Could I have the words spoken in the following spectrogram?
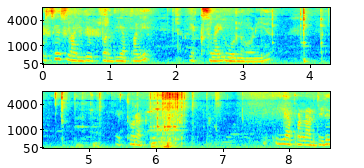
ਉਸੇ ਸਿਲਾਈ ਦੇ ਉੱਪਰ ਦੀ ਆਪਾਂ ਨੇ ਇੱਕ ਸਿਲਾਈ ਹੋਰ ਲਗਾਉਣੀ ਹੈ ਇੱਥੋਂ ਰੱਖ ਕੇ ਤੇ ਇਹ ਆਪਾਂ ਲੜ ਜਿਹੜੇ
